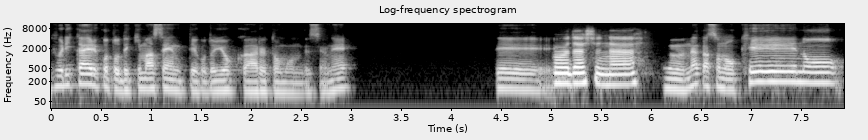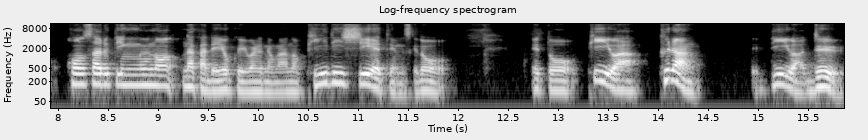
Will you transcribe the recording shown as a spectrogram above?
振り返ることできませんっていうことよくあると思うんですよね。で、そうですね。うん、なんかその経営のコンサルティングの中でよく言われるのがあの PDCA って言うんですけど、えっと、P は plan、D は Do、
